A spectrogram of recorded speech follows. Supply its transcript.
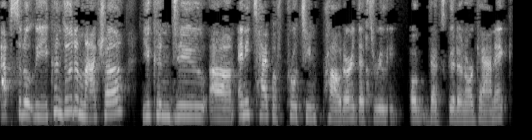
absolutely. You can do the matcha. You can do um, any type of protein powder that's really that's good and organic.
